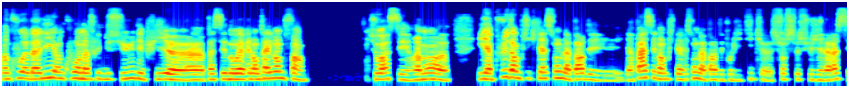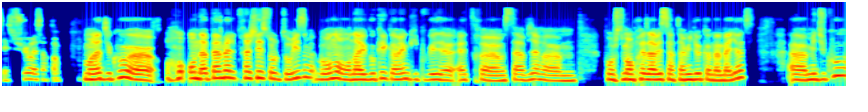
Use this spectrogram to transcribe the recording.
un coup à Bali, un coup en Afrique du Sud et puis, heu, passer Noël en Thaïlande. Enfin, tu vois? C'est vraiment, il y a plus d'implication de la part des il y a pas assez d'implication de la part des politiques, sur ce sujet-là, c'est sûr et certain. Bon là, du coup, on a pas mal craché sur le tourisme. Bon, non, on a évoqué quand même qu'il pouvait, être, servir, pour justement préserver certains milieux comme à Mayotte. Mais du coup,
